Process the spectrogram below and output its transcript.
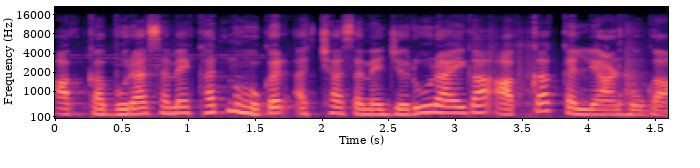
आपका बुरा समय खत्म होकर अच्छा समय ज़रूर आएगा, आपका कल्याण होगा।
